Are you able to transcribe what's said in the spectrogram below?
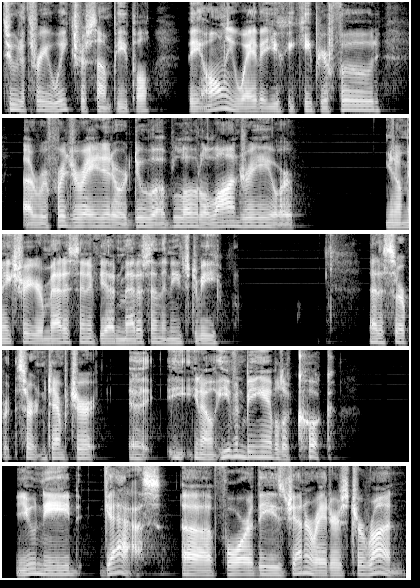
two to three weeks for some people. The only way that you could keep your food uh, refrigerated or do a load of laundry or, you know, make sure your medicine, if you had medicine that needs to be at a certain temperature, uh, you know, even being able to cook, you need gas uh, for these generators to run.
